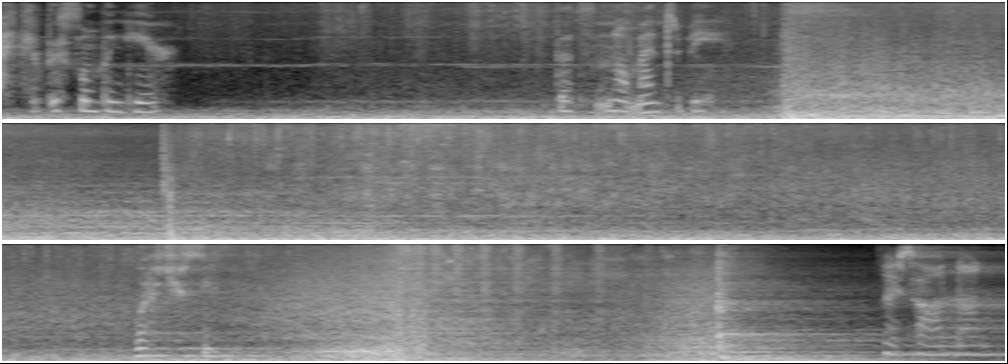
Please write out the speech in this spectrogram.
I think there's something here that's not meant to be. What did you see? I saw a nun.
